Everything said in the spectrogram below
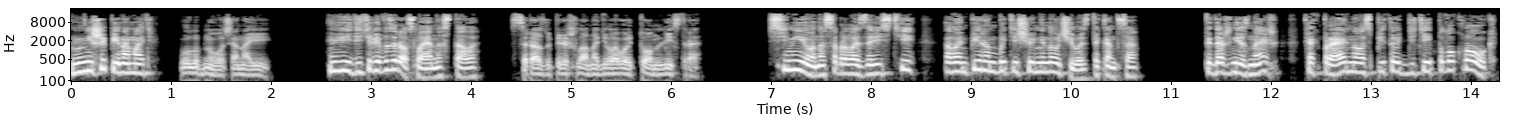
«Не шипи на мать!» — улыбнулась она ей. «Видите ли, взрослая она стала!» Сразу перешла на деловой тон Листра. «Семью она собралась завести, а вампиром быть еще не научилась до конца. Ты даже не знаешь, как правильно воспитывать детей-полукровок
